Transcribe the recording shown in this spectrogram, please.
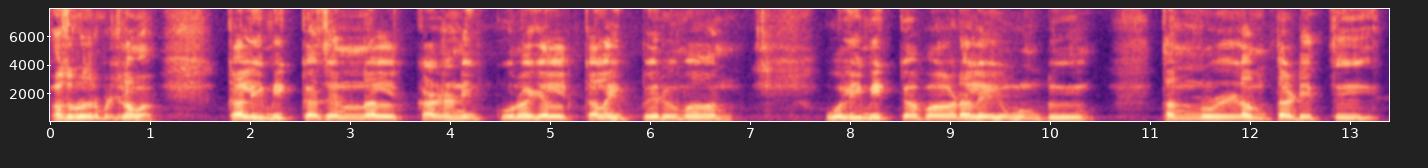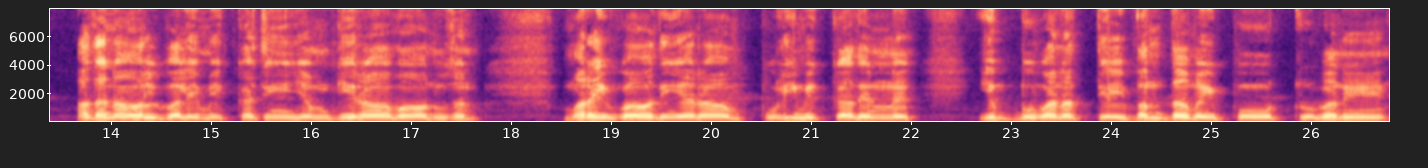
பாசுரோதனை படிச்சலாமா களி மிக்க சென்னல் கழனி குறையல் கலை பெருமான். ஒலி மிக்க பாடலை உண்டு. தன்னுள்ளம் தடித்து அதனால் வலிமிக்க சீயம் கிராமானுசன். மறைவாதியராம் புலிமிக்கதென்ன இப்புவனத்தில் வந்தமை போற்றுவனே.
